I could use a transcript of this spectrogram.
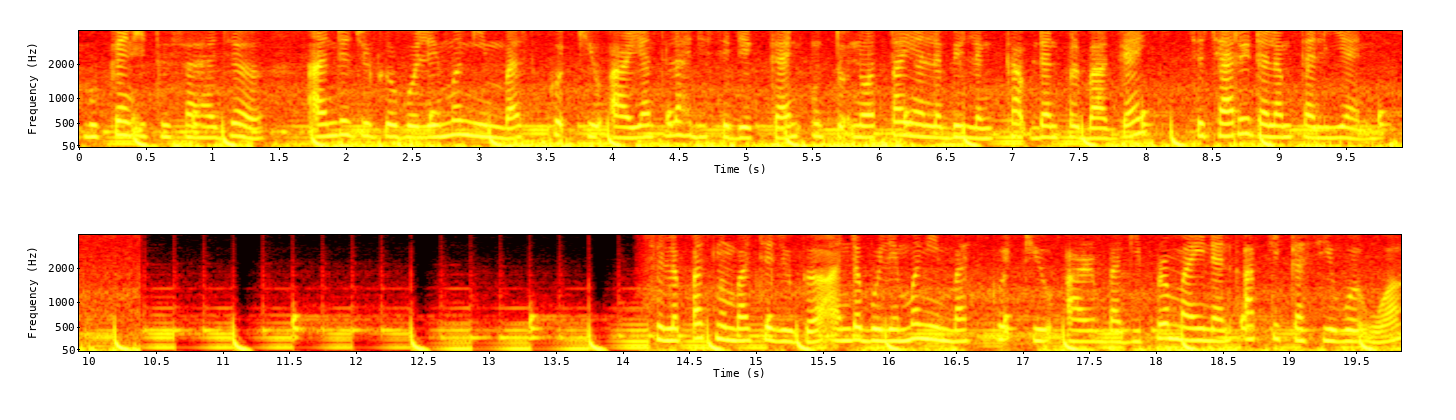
Bukan itu sahaja, anda juga boleh mengimbas kod QR yang telah disediakan untuk nota yang lebih lengkap dan pelbagai secara dalam talian. Selepas membaca juga, anda boleh mengimbas kod QR bagi permainan aplikasi WordWar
